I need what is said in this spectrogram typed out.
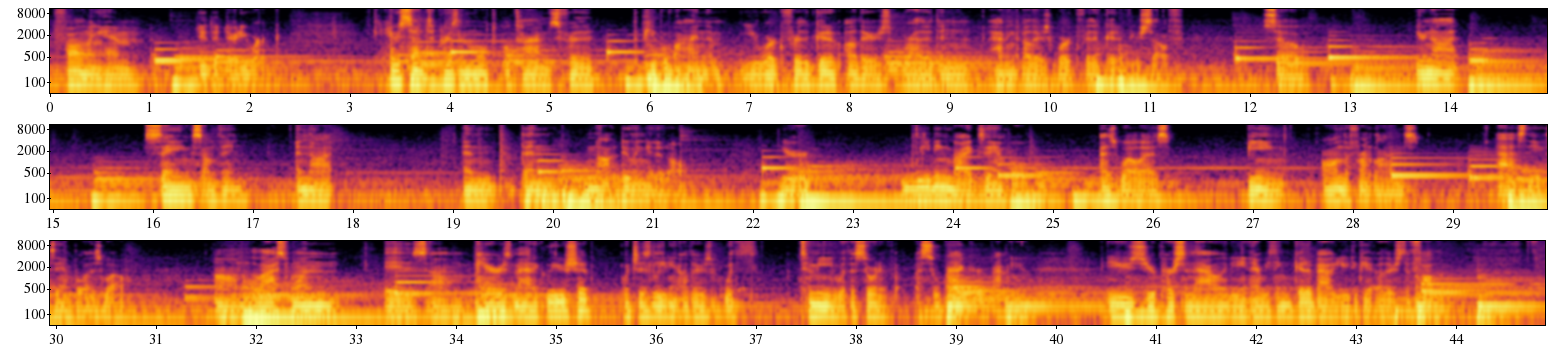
following him do the dirty work. He was sent to prison multiple times for the, the people behind him. You work for the good of others rather than having others work for the good of yourself. So you're not saying something and not and then not doing it at all. You're leading by example as well as being on the front lines as the example as well. Um, the last one is um, charismatic leadership, which is leading others with, to me, with a sort of a swagger about you. Use your personality and everything good about you to get others to follow.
